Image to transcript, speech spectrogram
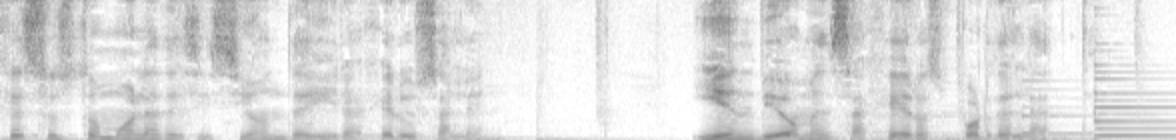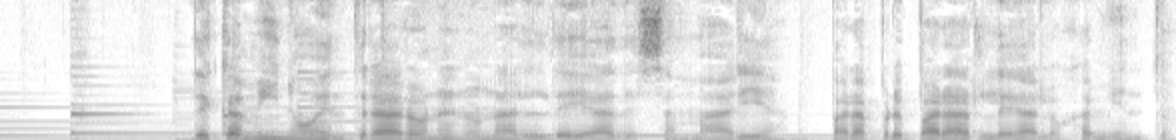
Jesús tomó la decisión de ir a Jerusalén y envió mensajeros por delante. De camino entraron en una aldea de Samaria para prepararle alojamiento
